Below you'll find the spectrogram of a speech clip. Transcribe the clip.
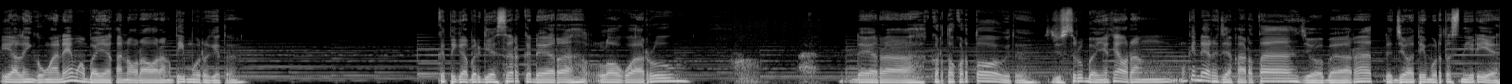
ya lingkungannya emang banyakkan orang-orang timur gitu. Ketika bergeser ke daerah Lowaru, daerah Kerto-Kerto gitu, justru banyaknya orang mungkin daerah Jakarta, Jawa Barat, dan Jawa Timur itu sendiri ya.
